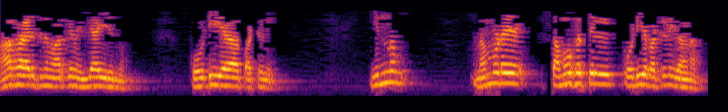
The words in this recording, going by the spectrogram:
ആഹാരത്തിന് മാർഗമില്ലായിരുന്നു കൊടിയ പട്ടിണി. ഇന്നും നമ്മുടെ സമൂഹത്തിൽ കൊടിയ പട്ടിണി കാണാം.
